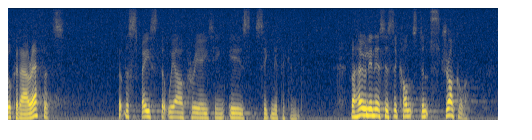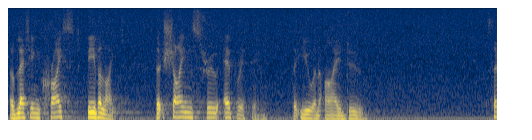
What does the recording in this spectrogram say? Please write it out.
look at our efforts. But the space that we are creating is significant. For holiness is the constant struggle of letting Christ be the light that shines through everything that you and I do. So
